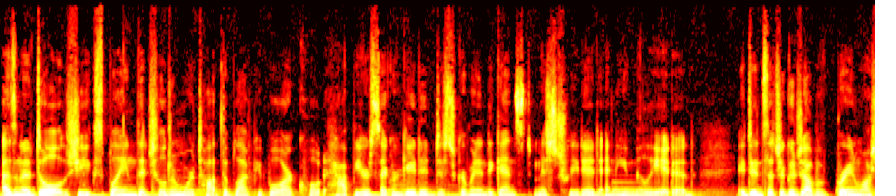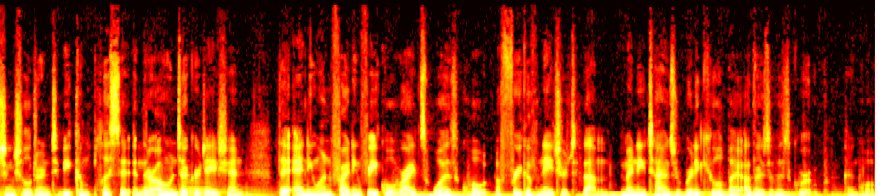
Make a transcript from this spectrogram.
As an adult, she explained that children were taught that black people are, quote, happier segregated, discriminated against, mistreated, and humiliated. It did such a good job of brainwashing children to be complicit in their own degradation that anyone fighting for equal rights was, quote, a freak of nature to them, many times ridiculed by others of his group, end quote.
